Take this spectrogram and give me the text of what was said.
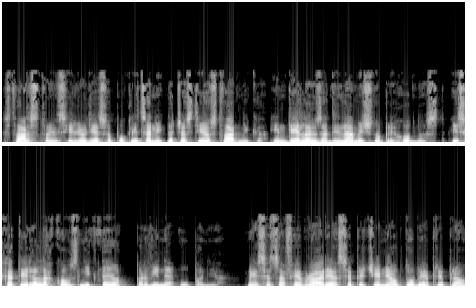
Stvarstvo in vsi ljudje so poklicani, da častijo stvarnika in delajo za dinamično prihodnost, iz katere lahko vzniknejo prvine upanja. Meseca februarja se pričenja obdobje priprav,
